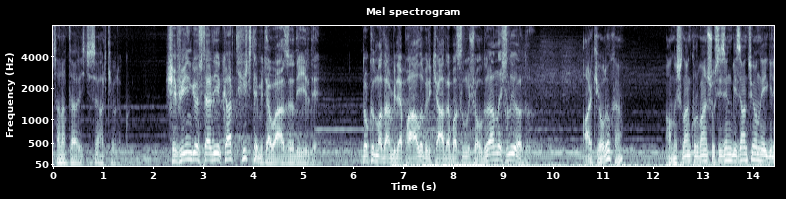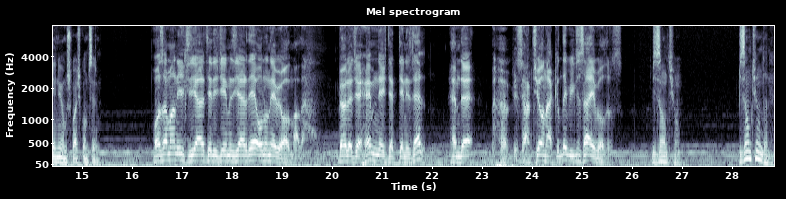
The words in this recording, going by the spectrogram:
Sanat tarihçisi, arkeolog. Şefik'in gösterdiği kart hiç de mütevazı değildi. Dokunmadan bile pahalı bir kağıda basılmış olduğu anlaşılıyordu. Arkeolog ha? Anlaşılan kurban şu sizin Bizantiyon'la ilgileniyormuş başkomiserim. O zaman ilk ziyaret edeceğimiz yerde onun evi olmalı. Böylece hem Necdet Denizel hem de Bizantiyon hakkında bilgi sahibi oluruz. Bizantiyon. Bizantiyon da ne?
